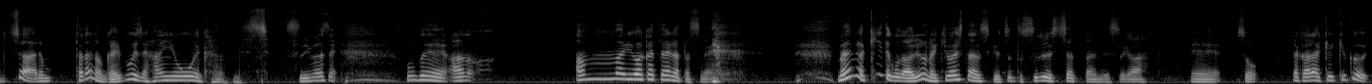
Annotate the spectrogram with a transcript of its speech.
実はあれただの外国人汎用応援歌なんですよ。すいません。僕ねあのあんまり分かってなかったですね。なんか聞いたことあるような気はしたんですけどちょっとスルーしちゃったんですが、えー、そう。だから結局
